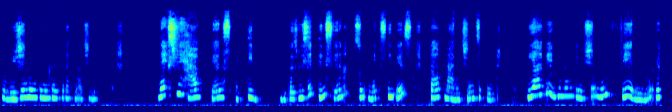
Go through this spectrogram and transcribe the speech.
प्रोविज़न मेंटेन करके रखना चाहिए। Next we have pairs at T because we set this care ना? So next T is top management support E R P implementation will fail you know if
